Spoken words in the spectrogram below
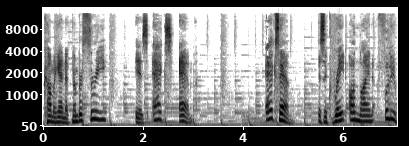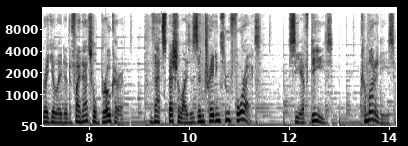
Coming in at number 3 is XM. XM is a great online, fully regulated financial broker that specializes in trading through Forex, CFDs, commodities,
